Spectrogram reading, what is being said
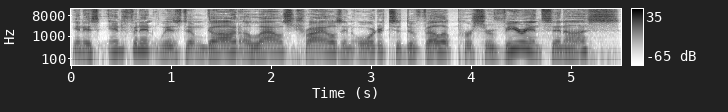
In his infinite wisdom, God allows trials in order to develop perseverance in us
